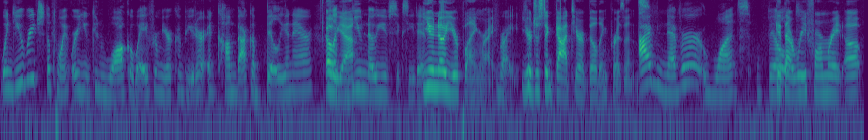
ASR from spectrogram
when you reach the point where you can walk away from your computer and come back a billionaire Oh, like, yeah. you know you've succeeded You know you're playing right. right You're just a god tier at building prisons. i've never once built Get that reform rate up.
